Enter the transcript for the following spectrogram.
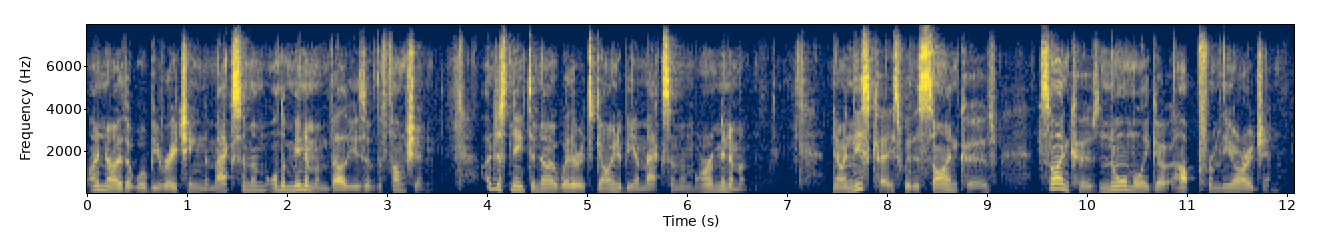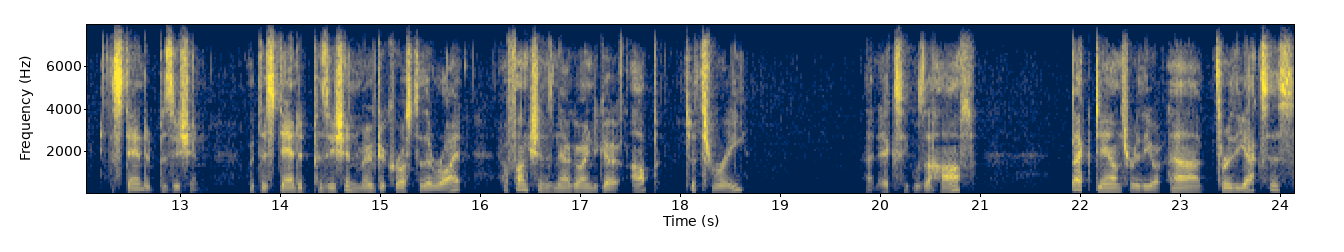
I know that we'll be reaching the maximum or the minimum values of the function. I just need to know whether it's going to be a maximum or a minimum. Now in this case, with a sine curve, sine curves normally go up from the origin, the standard position. With the standard position moved across to the right, our function is now going to go up to 3 at x equals a half, back down through the, uh, through the axis,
